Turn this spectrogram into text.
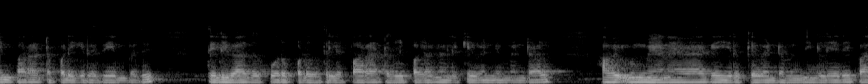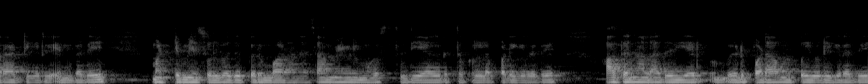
ஏன் பாராட்டப்படுகிறது என்பது தெளிவாக கூறப்படுவதில்லை. பாராட்டுகள் பலனளிக்க வேண்டும் என்றால் அவை உண்மையானவையாக இருக்க வேண்டும். நீங்கள் எதை பாராட்டுகிறீர்கள் என்பதை மட்டுமே சொல்வது பெரும்பாலான சாமியங்கள் முகஸ்துதியாக எடுத்துக்கொள்ளப்படுகிறது அதனால் அது ஏற்படாமல் போய்விடுகிறது.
